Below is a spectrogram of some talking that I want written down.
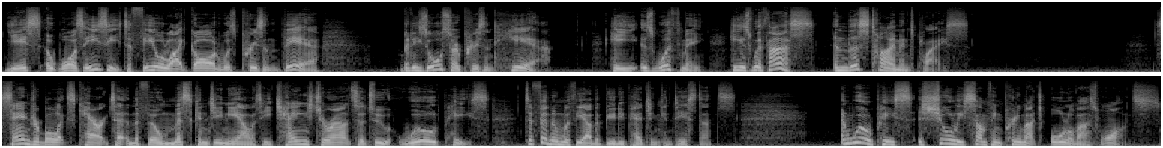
Yes, it was easy to feel like God was present there, but He's also present here. He is with me. He is with us in this time and place. Sandra Bullock's character in the film Miss Congeniality changed her answer to world peace to fit in with the other beauty pageant contestants. And world peace is surely something pretty much all of us wants.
